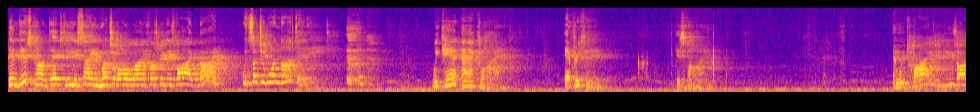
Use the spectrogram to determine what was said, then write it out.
In this context, he is saying much along the line of 1 Corinthians 5 9, with such a one not to eat. we can't act like everything is fine. And we try to use our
